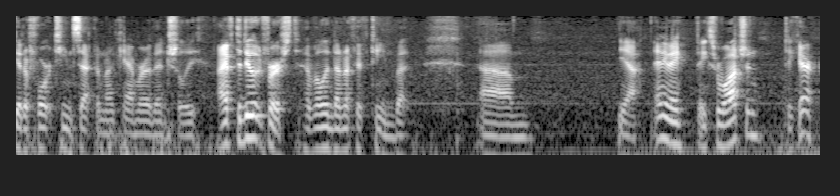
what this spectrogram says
get a 14 second on camera eventually. I have to do it first. I've only done a 15, but um, yeah. Anyway, thanks for watching. Take care.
